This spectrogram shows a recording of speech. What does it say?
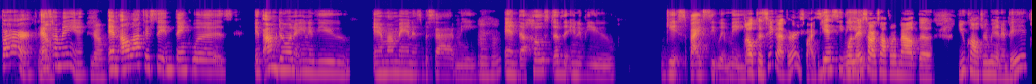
for her as her man. No. And all I could sit and think was if I'm doing an interview and my man is beside me hmm and the host of the interview gets spicy with me. Oh, because he got very spicy. Yes, he When they start talking about the, you called your man a bitch.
